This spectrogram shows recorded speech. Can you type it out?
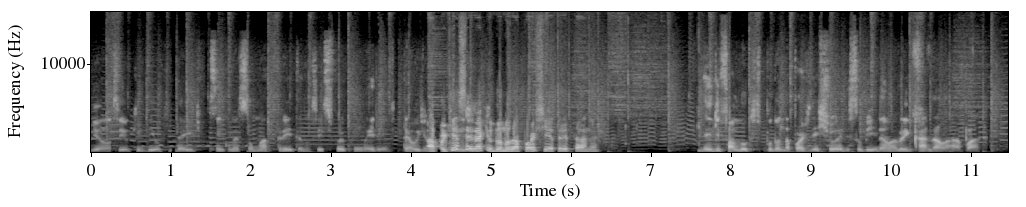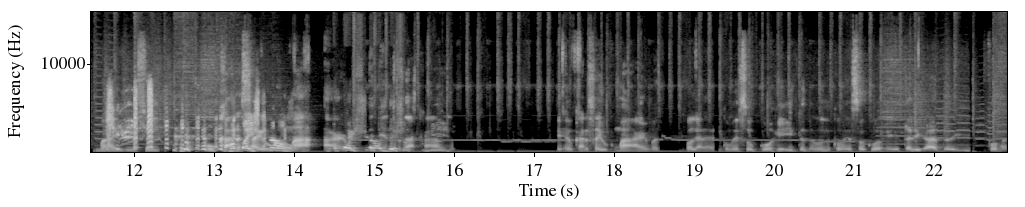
E eu não sei o que deu, que daí, tipo assim, começou uma treta, não sei se foi com ele, até hoje Ah, por que será que o dono da Porsche ia tretar, né? Ele falou que tipo, o dono da Porsche deixou ele subir, dar uma brincada lá, pá. Mas, enfim, o cara paixão, saiu com uma arma paixão, dentro da casa. O cara saiu com uma arma, tipo, a galera começou a correr e todo mundo começou a correr, tá ligado? E, porra,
